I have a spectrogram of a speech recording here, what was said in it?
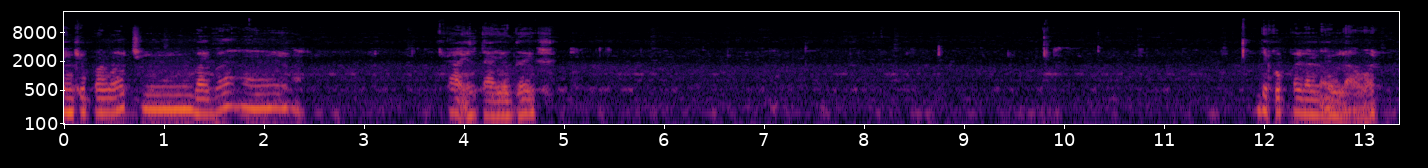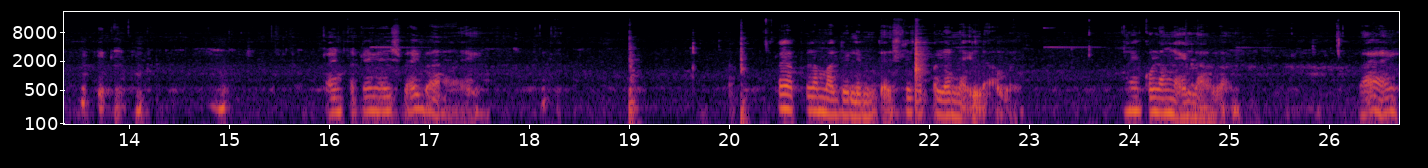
Thank you for watching. Bye-bye. Kain tayo guys. Hindi ko pala nailawan. Kain tayo guys. Bye-bye. Kaya pala madilim guys. Hindi ko pala nailawan. Ngayon ko lang nailawan. Bye.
